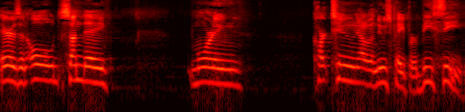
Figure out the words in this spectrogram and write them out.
There is an old Sunday morning cartoon out of a newspaper, BC.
